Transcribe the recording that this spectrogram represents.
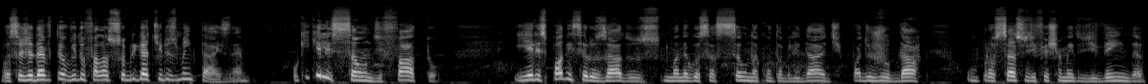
Você já deve ter ouvido falar sobre gatilhos mentais, né? O que, que eles são de fato? E eles podem ser usados numa negociação na contabilidade, pode ajudar um processo de fechamento de venda.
